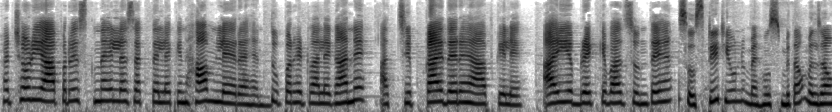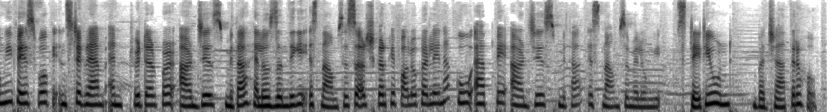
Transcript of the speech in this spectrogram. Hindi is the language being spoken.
खैर, छोड़िए, आप रिस्क नहीं ले सकते, लेकिन हम ले रहे हैं। सुपर हिट वाले गाने आज चिपकाए दे रहे हैं आपके लिए। आइए ब्रेक के बाद सुनते हैं। सो स्टे ट्यून मैं हूँ स्मिता, मिल जाऊँगी फेसबुक इंस्टाग्राम एंड ट्विटर पर आरजे स्मिता। हेलो ज़िंदगी, इस नाम से सर्च करके फॉलो कर लेना। कू ऐप पे आरजे स्मिता, इस नाम से मिलूँगी। स्टे ट्यून्ड जाते रहो।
